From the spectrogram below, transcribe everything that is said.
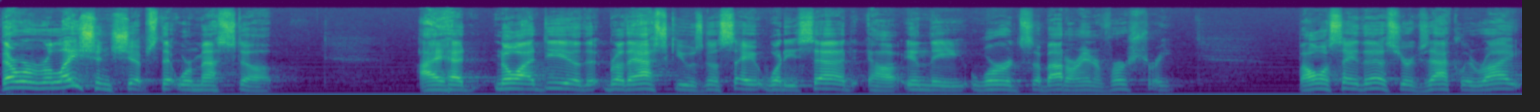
There were relationships that were messed up. I had no idea that Brother Askew was going to say what he said uh, in the words about our anniversary. But I want to say this you're exactly right.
